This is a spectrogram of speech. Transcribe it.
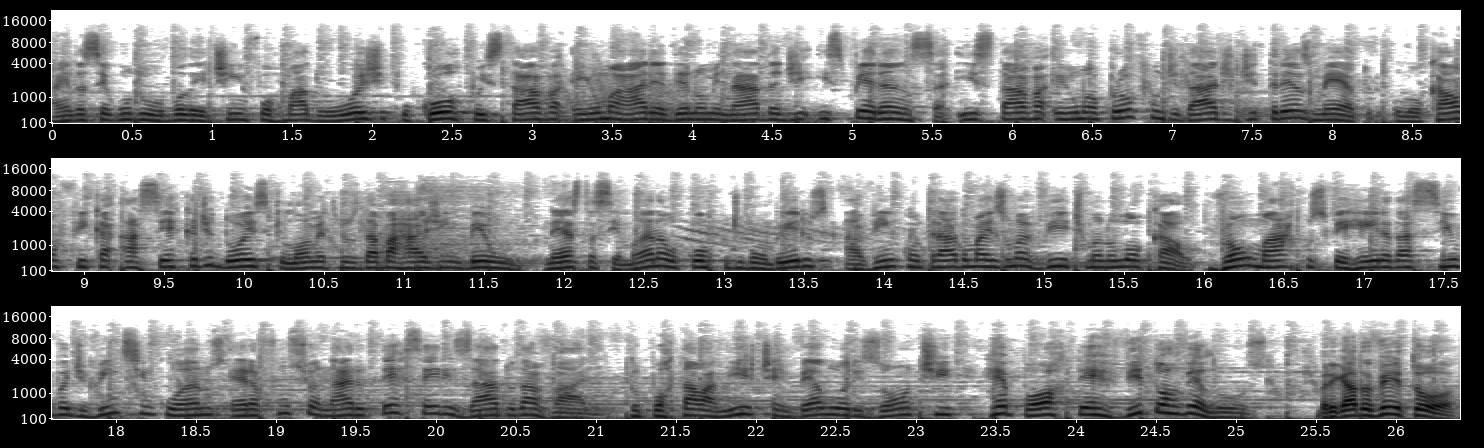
Ainda segundo o boletim informado hoje, o corpo estava em uma área denominada de Esperança e estava em uma profundidade de 3 metros. O local fica a cerca de 2 quilômetros da barragem B1. Nesta semana, o Corpo de Bombeiros havia encontrado mais uma vítima no local. João Marcos Ferreira da Silva, de 25 anos, era funcionário terceirizado da Vale. Do portal Amirte, em Belo Horizonte, repórter Vitor Veloso. Obrigado, Vitor.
